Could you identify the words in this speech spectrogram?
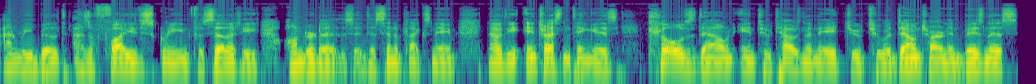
and rebuilt as a five screen facility under the the Cineplex name. Now, the interesting thing is closed down in 2008 due to a downturn in business,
